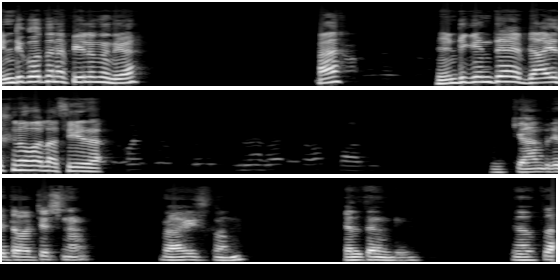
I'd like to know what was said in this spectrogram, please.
ఇంటికి పోతున్న ఫీలింగ్ ఉందిగా? ఆ? ఇంటికి ఇంతే బ్యాగ్ వేసుకునే వాళ్ళ సీదా. క్యాంప్కి అయితే వచ్చేసినాం. బ్యాగ్ వేసుకొని. వెళ్తాండి వెళ్తా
